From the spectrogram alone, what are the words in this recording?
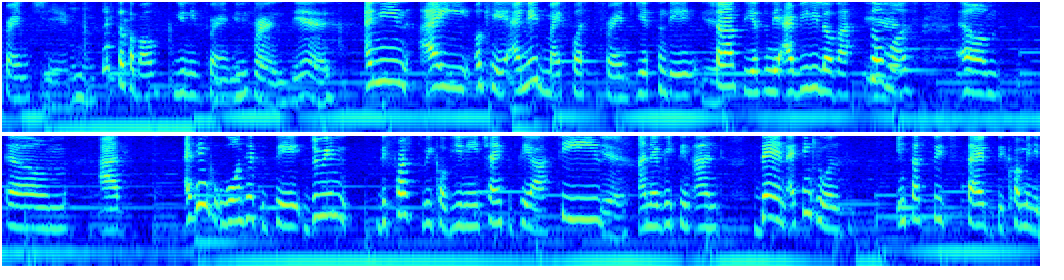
friendship, Mhm. let's talk about uni friends. New friends, yeah. I mean, I okay, I made my first friend Yetunde. Yeah. Shout out to Yetunde. I really love her so Yeah. much. Um, um, at I think wanted to pay during the first week of uni, trying to pay our fees Yeah. and everything, and then I think it was interswitch type becoming a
